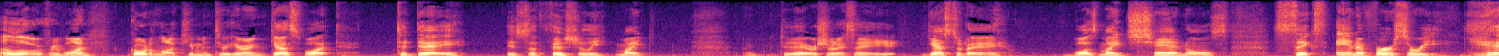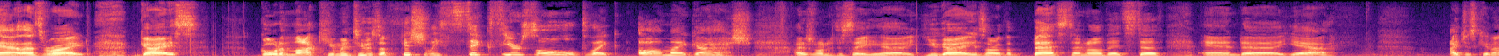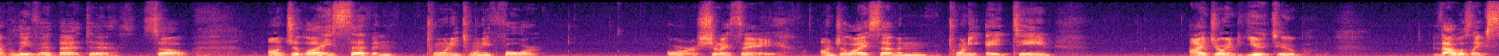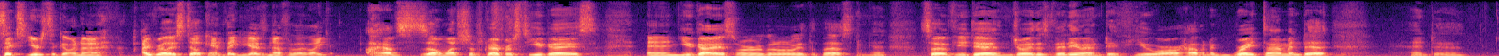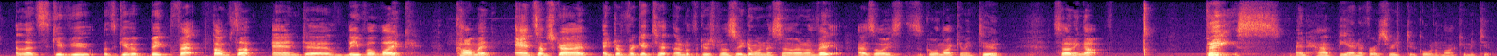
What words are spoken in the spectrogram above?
Hello everyone, Golden Lock Human 2 here, and guess what? Today is officially my. Today, or should I say, yesterday was my channel's sixth anniversary. Yeah, that's right. Guys, Golden Lock Human 2 is officially six years old. Like, oh my gosh. I just wanted to say, uh, you guys are the best and all that stuff, and uh, yeah. I just cannot believe it that. Uh, so, on July 7, 2024, or should I say, on July 7, 2018, I joined YouTube. That was like six years ago, and uh, I really still can't thank you guys enough for that. Like, I have so much subscribers to you guys, and you guys are literally the best. So, if you did enjoy this video, and if you are having a great time, and uh, and uh, and let's give you let's give a big fat thumbs up and uh, leave a like, comment, and subscribe, and don't forget to hit the notification bell so you don't want to miss out on a video. As always, this is Golden Lock Human 2, signing up. Peace and happy anniversary to Golden Lock Human 2.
